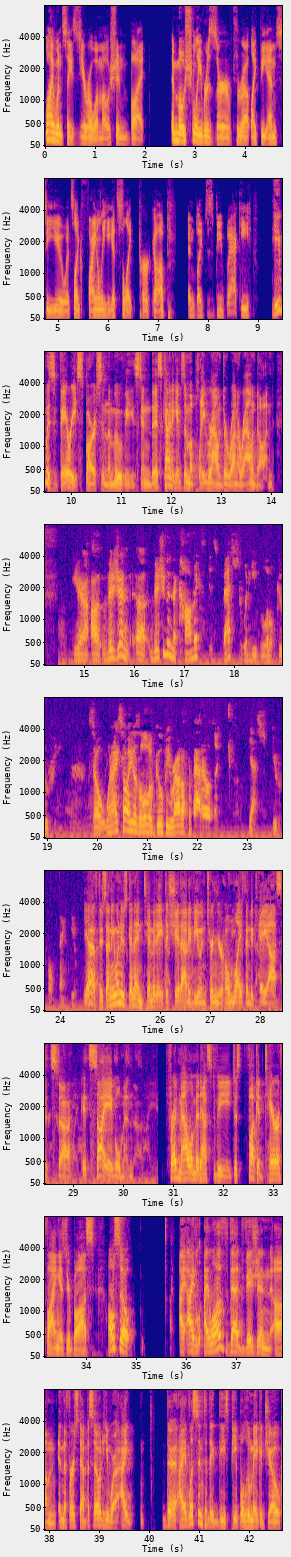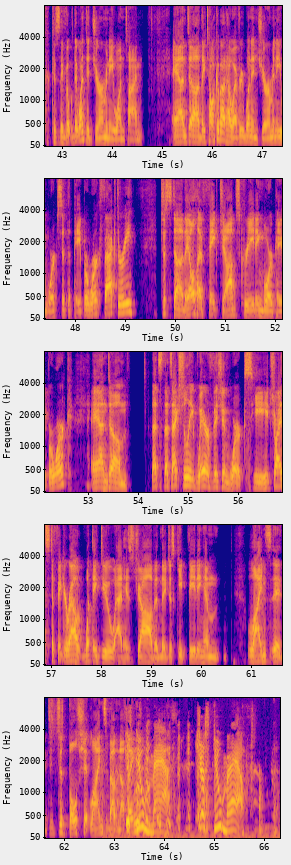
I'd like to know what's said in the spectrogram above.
well I wouldn't say zero emotion but emotionally reserved throughout like the MCU it's like finally he gets to like perk up and like just be wacky He was very sparse in the movies, and this kind of gives him a playground to run around on. Yeah, uh, Vision. Uh, Vision in the comics is best when he's a little goofy. So when I saw he was a little goofy right off the bat, I was like, "Yes, beautiful, thank you." Yeah, if there's anyone who's gonna intimidate the shit out of you and turn your home life into chaos, it's uh, it's Sy Ableman. Fred Melamed has to be just fucking terrifying as your boss. Also, I I, I love that vision. Um, in the first episode, he were I. I listened to the, these people who make a joke because they they went to Germany one time, and uh, they talk about how everyone in Germany works at the paperwork factory. Just uh, they all have fake jobs creating more paperwork, and um, that's that's actually where Vision works. He he tries to figure out what they do at his job, and they just keep feeding him lines, uh, just bullshit lines about Just nothing. do math. Just do math.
